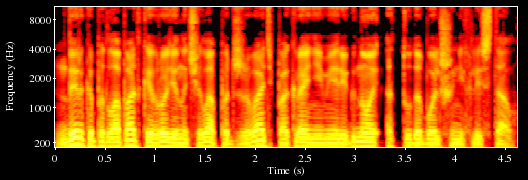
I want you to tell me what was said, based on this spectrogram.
Дырка под лопаткой вроде начала подживать, по крайней мере, гной оттуда больше не хлестал.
